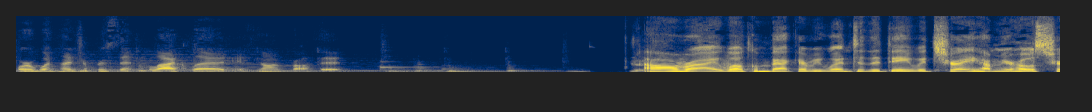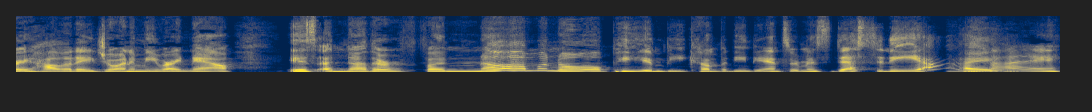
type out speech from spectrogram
or 100% Black led if nonprofit. All right. Welcome back, everyone, to the Day with Trae. I'm your host, Trae Holiday. Joining me right now is another phenomenal PNB company dancer, Miss Destiny. Hi. Hi.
